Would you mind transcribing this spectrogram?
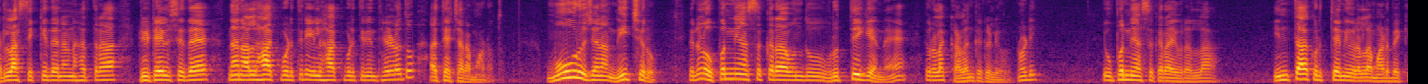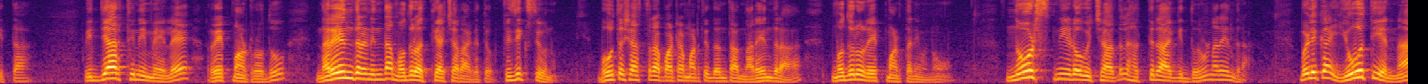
ಎಲ್ಲ ಸಿಕ್ಕಿದೆ ನನ್ನ ಹತ್ರ ಡೀಟೇಲ್ಸ್ ಇದೆ, ನಾನು ಅಲ್ಲಿ ಹಾಕ್ಬಿಡ್ತೀನಿ, ಇಲ್ಲಿ ಹಾಕ್ಬಿಡ್ತೀನಿ ಅಂತ ಹೇಳೋದು, ಅತ್ಯಾಚಾರ ಮಾಡೋದು. ಮೂರು ಜನ ನೀಚರು. ಇವರೆಲ್ಲ ಉಪನ್ಯಾಸಕರ ಒಂದು ವೃತ್ತಿಗೇನೆ ಇವರೆಲ್ಲ ಕಳಂಕಗಳಿವರು ನೋಡಿ, ಈ ಉಪನ್ಯಾಸಕರ ಇವರೆಲ್ಲ, ಇಂಥ ಕೃತ್ಯನ ಇವರೆಲ್ಲ ಮಾಡಬೇಕಿತ್ತ? ವಿದ್ಯಾರ್ಥಿನಿ ಮೇಲೆ ರೇಪ್ ಮಾಡಿರೋದು, ನರೇಂದ್ರನಿಂದ ಮೊದಲು ಅತ್ಯಾಚಾರ ಆಗುತ್ತೆ. ಫಿಸಿಕ್ಸ್ ಇವನು. ಭೌತಶಾಸ್ತ್ರ ಪಾಠ ಮಾಡ್ತಿದ್ದಂಥ ನರೇಂದ್ರ ಮೊದಲು ರೇಪ್ ಮಾಡ್ತಾನೆ ಇವನು. ನೋಟ್ಸ್ ನೀಡೋ ವಿಚಾರದಲ್ಲಿ ಹತ್ತಿರ ಆಗಿದ್ದವನು ನರೇಂದ್ರ. ಬಳಿಕ ಯುವತಿಯನ್ನು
